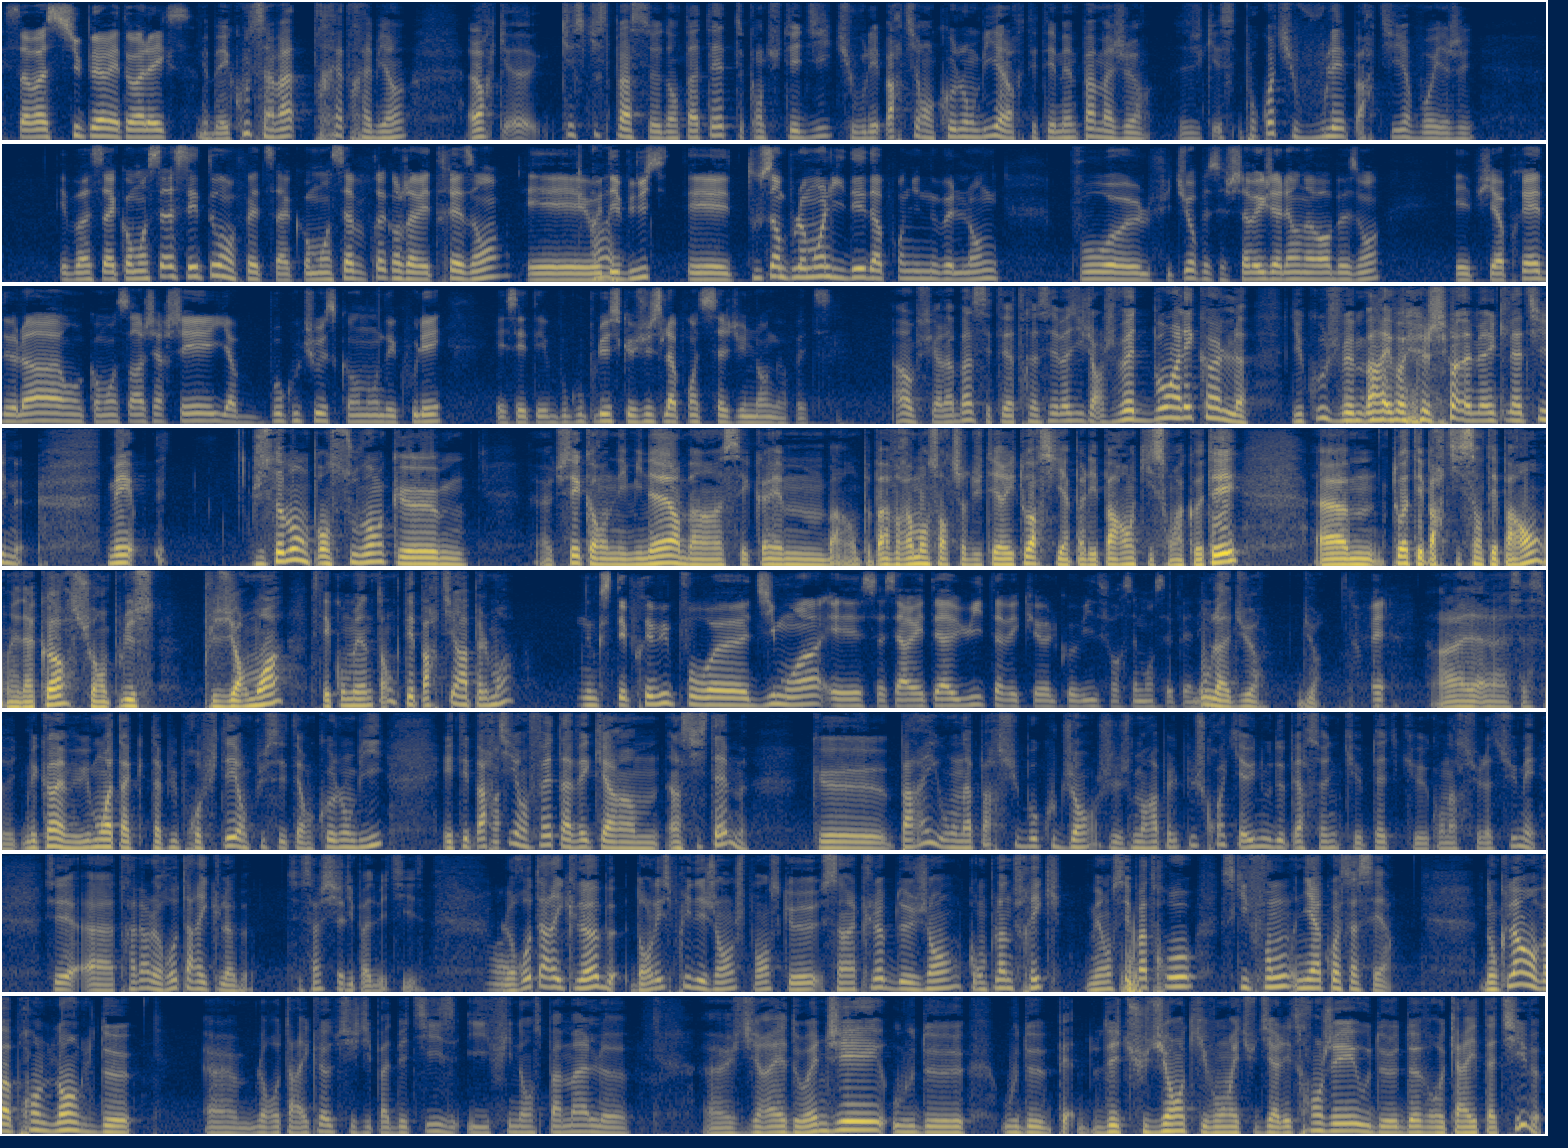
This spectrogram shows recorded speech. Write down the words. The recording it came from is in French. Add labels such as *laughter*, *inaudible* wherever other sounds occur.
Ça va super et toi Alex? Eh ben écoute, ça va très très bien. Alors qu'est-ce qui se passe dans ta tête quand tu t'es dit que tu voulais partir en Colombie alors que tu n'étais même pas majeur? Pourquoi tu voulais partir voyager? Et eh bah ça a commencé assez tôt en fait, ça a commencé à peu près quand j'avais 13 ans. Et au ah début c'était tout simplement l'idée d'apprendre une nouvelle langue pour euh, le futur parce que je savais que j'allais en avoir besoin et puis après, de là, en commençant à chercher, il y a beaucoup de choses qui en ont découlé. Et c'était beaucoup plus que juste l'apprentissage d'une langue, en fait. Ah, parce qu'à la base, c'était très basique. Genre, je veux être bon à l'école. Du coup, je vais me barrer *laughs* voyager en Amérique latine. Mais, justement, on pense souvent que, euh, tu sais, quand on est mineur, ben, c'est quand même, ben, on peut pas vraiment sortir du territoire s'il n'y a pas les parents qui sont à côté. Euh, toi, t'es parti sans tes parents, on est d'accord, sur en plus plusieurs mois. C'était combien de temps que t'es parti, rappelle-moi? Donc c'était prévu pour 10 euh, mois et ça s'est arrêté à 8 avec euh, le Covid forcément cette année. Oula, dur, dur. Ah mais quand même, 8 mois, t'as as pu profiter. En plus, c'était en Colombie. Et t'es parti en fait avec un, système que, pareil, où on n'a pas reçu beaucoup de gens. Je, me rappelle plus, je crois qu'il y a une ou deux personnes que peut-être qu'on a reçu là-dessus, mais c'est à travers le Rotary Club. C'est ça, si je dis pas de bêtises. Le Rotary Club, dans l'esprit des gens, je pense que c'est un club de gens qui ont plein de fric, mais on sait pas trop ce qu'ils font ni à quoi ça sert. Donc là, on va prendre l'angle de euh, le Rotary Club, si je dis pas de bêtises, il finance pas mal, euh, euh, je dirais, d'ONG ou de ou d'étudiants qui vont étudier à l'étranger ou de d'œuvres caritatives.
